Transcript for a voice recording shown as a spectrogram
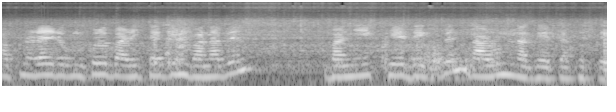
আপনারা এরকম করে বাড়িতে একদিন বানাবেন বানিয়ে খেয়ে দেখবেন দারুণ লাগে এটা খেতে।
